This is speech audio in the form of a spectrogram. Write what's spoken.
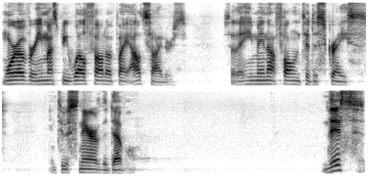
Moreover, he must be well thought of by outsiders, so that he may not fall into disgrace, into a snare of the devil. This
